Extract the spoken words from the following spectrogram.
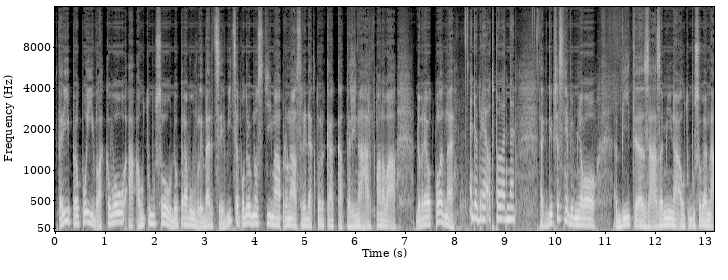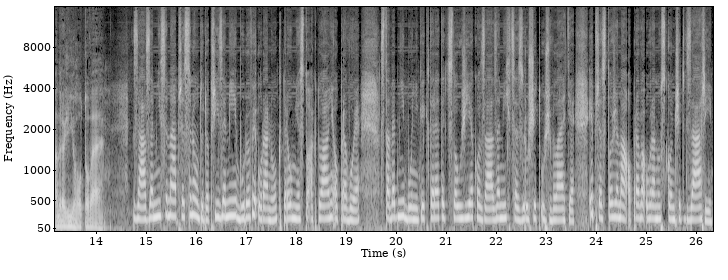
který propojí vlakovou a autobusovou dopravu v Liberci. Více podrobností má pro nás redaktorka Kateřina Hartmanová. Dobré odpoledne. Dobré odpoledne. Tak kdy přesně by mělo být zázemí na autobusovém nádraží hotové? Zázemí se má přesunout do přízemí budovy Uranu, kterou město aktuálně opravuje. Stavební buňky, které teď slouží jako zázemí, chce zrušit už v létě. I přesto, že má oprava Uranu skončit v září,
